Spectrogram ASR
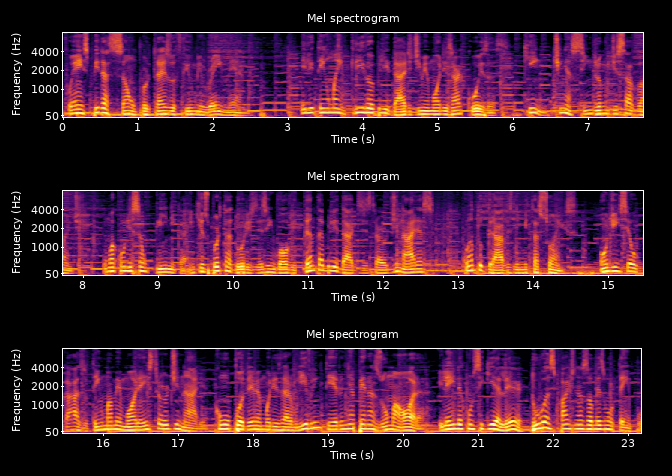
foi a inspiração por trás do filme Rain Man. Ele tem uma incrível habilidade de memorizar coisas. Kim tinha síndrome de Savant, uma condição clínica em que os portadores desenvolvem tanto habilidades extraordinárias quanto graves limitações, onde em seu caso tem uma memória extraordinária, como poder memorizar um livro inteiro em apenas uma hora. Ele ainda conseguia ler duas páginas ao mesmo tempo,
